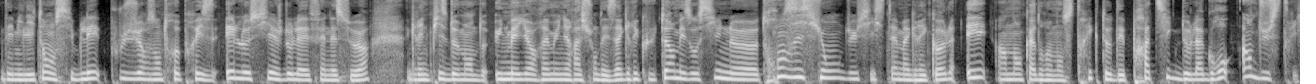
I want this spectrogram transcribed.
Des militants ont ciblé plusieurs entreprises et le siège de la FNSEA. Greenpeace demande une meilleure rémunération des agriculteurs, mais aussi une transition du système agricole et un encadrement strict des pratiques de l'agro-industrie.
